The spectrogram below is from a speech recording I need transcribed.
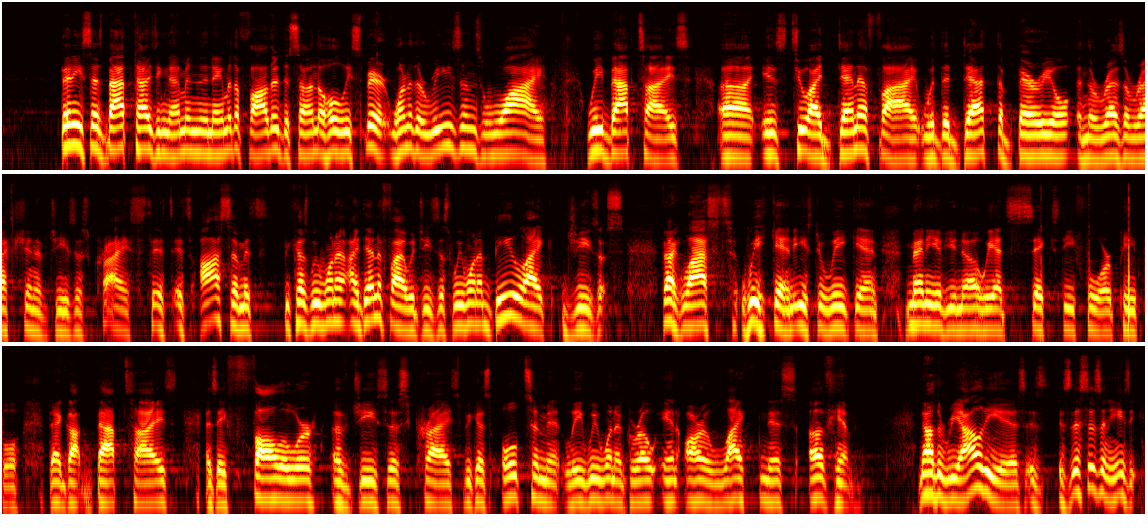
Then he says, baptizing them in the name of the Father, the Son, the Holy Spirit. One of the reasons why we baptize uh, is to identify with the death, the burial, and the resurrection of Jesus Christ. It's, it's awesome. It's because we want to identify with Jesus. We want to be like Jesus. In fact, last weekend, Easter weekend, many of you know we had 64 people that got baptized as a follower of Jesus Christ because ultimately we want to grow in our likeness of Him. Now, the reality is, is, is this isn't easy.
